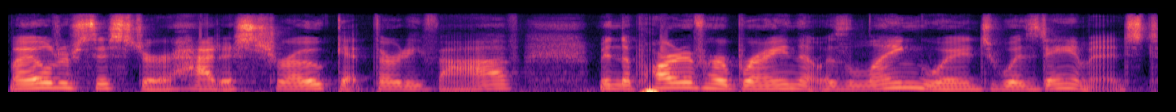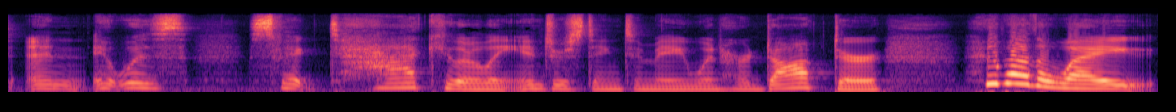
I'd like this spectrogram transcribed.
My older sister had a stroke at 35. I mean, the part of her brain that was language was damaged. And it was spectacularly interesting to me when her doctor, who, by the way,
